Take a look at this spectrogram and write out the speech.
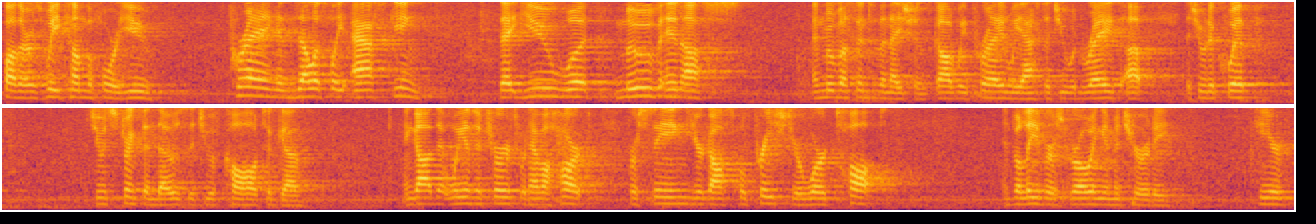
Father, as we come before you, praying and zealously asking that you would move in us and move us into the nations. God, we pray and we ask that you would raise up, that you would equip, that you would strengthen those that you have called to go. And God, that we as a church would have a heart for seeing your gospel preached, your word taught, and believers growing in maturity here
